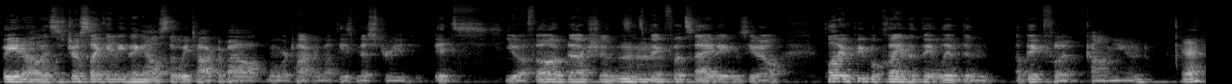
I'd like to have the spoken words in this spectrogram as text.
But you know, it's just like anything else that we talk about when we're talking about these mysteries. It's UFO abductions, Mhm. it's Bigfoot sightings, you know. Plenty of people claim that they lived in a Bigfoot commune. Yeah.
